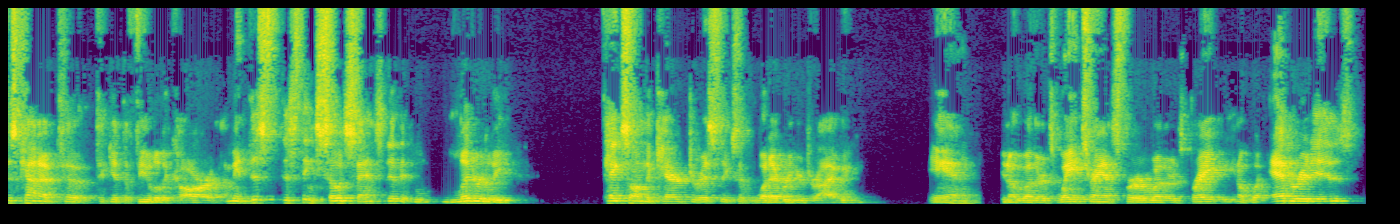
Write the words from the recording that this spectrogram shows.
just kind of to to get the feel of the car. I mean, this this thing's so sensitive; it literally takes on the characteristics of whatever you're driving, and mm-hmm. you know whether it's weight transfer, whether it's brake, you know whatever it is,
